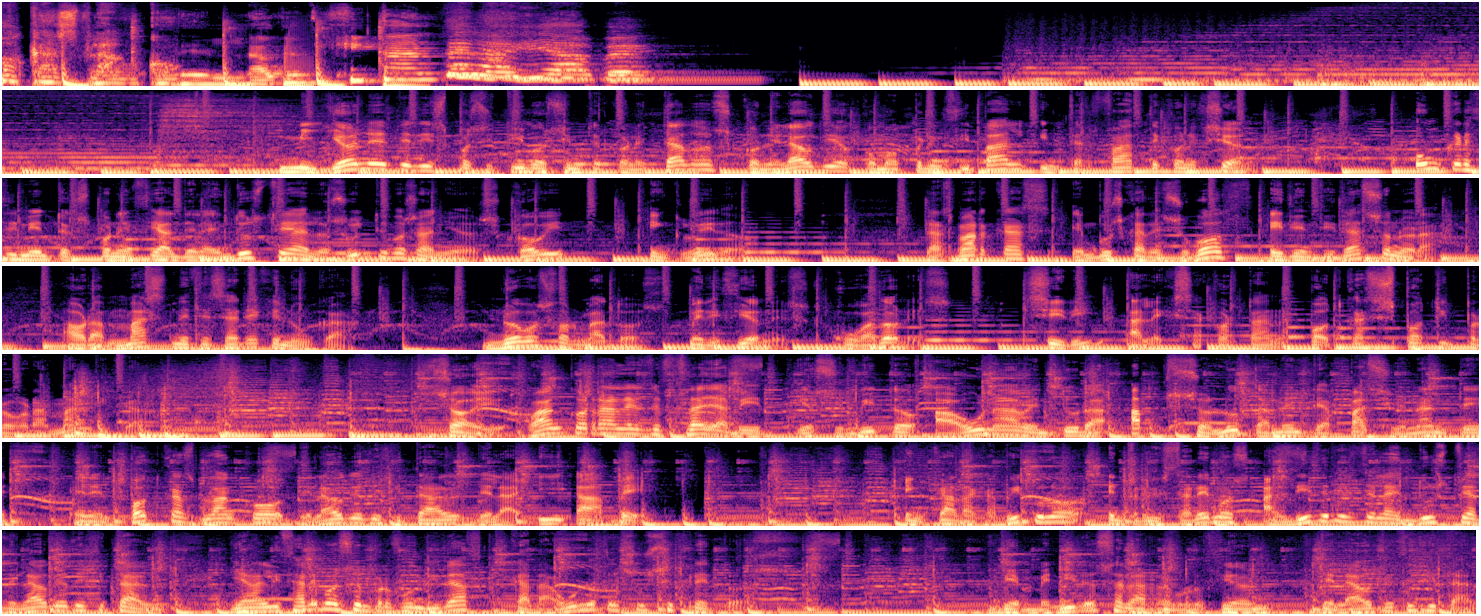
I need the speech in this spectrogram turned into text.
podcast blanco. El audio digital de la IAB. Millones de dispositivos interconectados con el audio como principal interfaz de conexión. Un crecimiento exponencial de la industria en los últimos años, COVID incluido. Las marcas en busca de su voz e identidad sonora, ahora más necesaria que nunca. Nuevos formatos, mediciones, jugadores. Siri, Alexa, Cortana, Podcast, Spot y programática. Soy Juan Corrales de Flyabit y os invito a una aventura absolutamente apasionante en el podcast blanco del audio digital de la IAP. En cada capítulo entrevistaremos a líderes de la industria del audio digital y analizaremos en profundidad cada uno de sus secretos. Bienvenidos a la revolución del audio digital.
